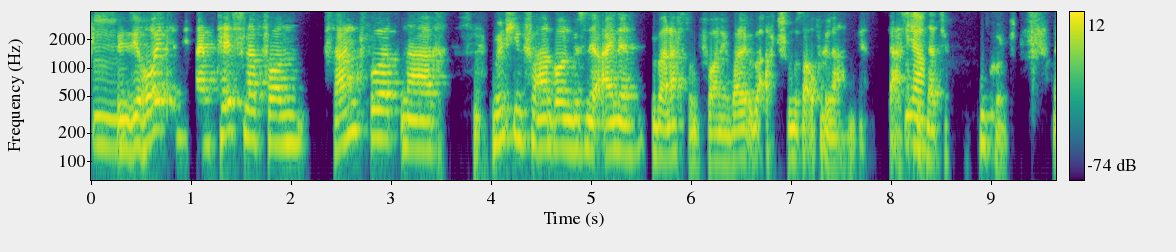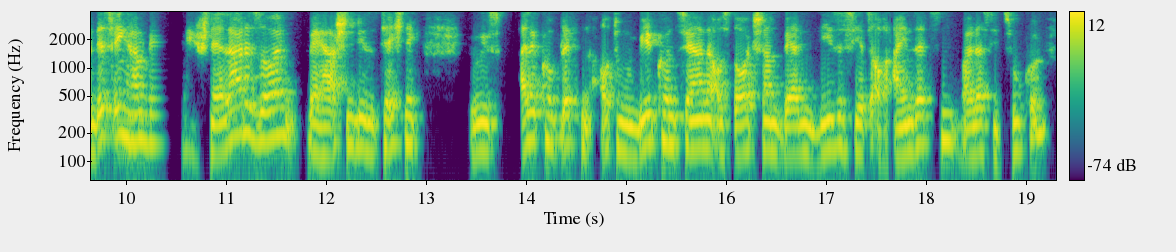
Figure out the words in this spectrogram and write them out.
Mhm. Wenn Sie heute mit einem Tesla von Frankfurt nach München fahren wollen, müssen Sie eine Übernachtung vornehmen, weil über acht Stunden muss aufgeladen werden. Das ja. ist natürlich Zukunft. Und deswegen haben wir die Schnellladesäulen, beherrschen diese Technik. Übrigens, alle kompletten Automobilkonzerne aus Deutschland werden dieses jetzt auch einsetzen, weil das die Zukunft.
